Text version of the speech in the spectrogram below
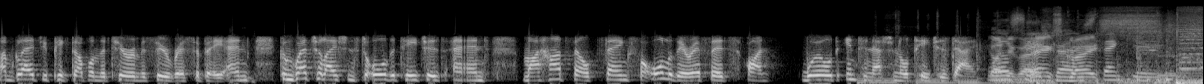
I'm glad you picked up on the tiramisu recipe. And congratulations to all the teachers, and my heartfelt thanks for all of their efforts on World International Teachers Day. Go on, said, Grace. Thanks, Grace. Thank you.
